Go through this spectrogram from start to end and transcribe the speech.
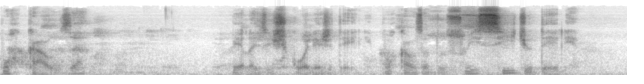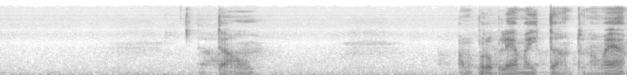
por causa pelas escolhas dele, por causa do suicídio dele. Então, é um problema e tanto, não é?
